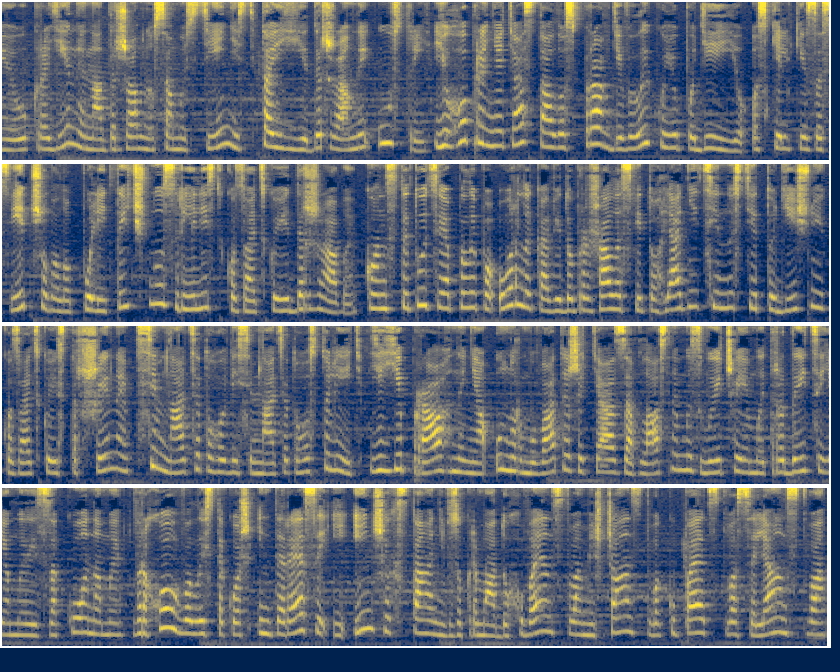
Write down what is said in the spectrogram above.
тодішньої України на державну самостійність та її державний устрій. Його прийняття стало справді великою подією, оскільки засвідчувало політичну зрілість козацької держави. Конституція Пилипа Орлика відображала світоглядні цінності тодішньої козацької старшини 17-18 століть, її прагнення унормувати життя за власними звичаями, традиціями, законами. Враховувались також інтереси і інших станів, зокрема духовенства, міщанства, купецтва, селянства,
